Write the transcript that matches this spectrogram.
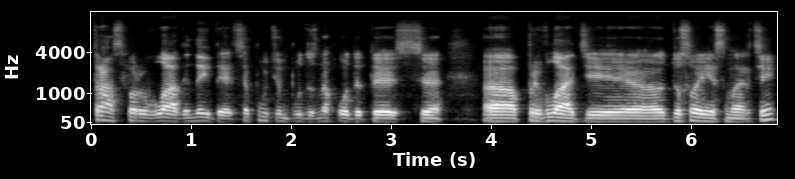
трансферу влади не йдеться. Путін буде знаходитись при владі е, до своєї смерті,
